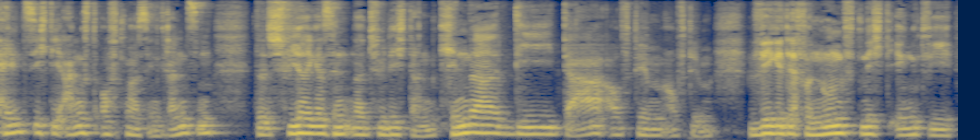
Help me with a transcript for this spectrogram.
hält sich die Angst oftmals in Grenzen. Das Schwierige sind natürlich dann Kinder, die da auf dem, auf dem Wege der Vernunft nicht irgendwie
